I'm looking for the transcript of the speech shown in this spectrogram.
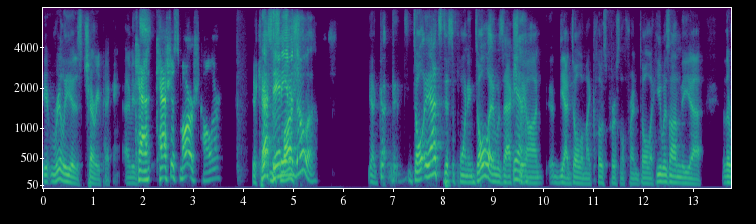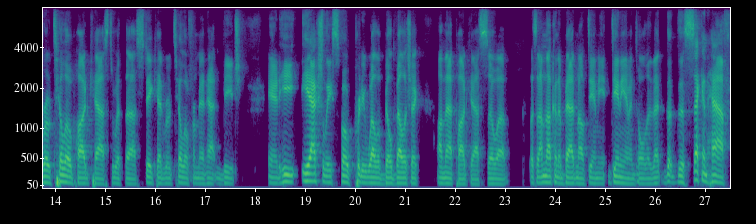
it really is cherry picking. I mean, Ca- Cassius Marsh, caller. yeah, Yeah, Cassius Danny Marsh- Amendola. Yeah, good. Dola, that's disappointing. Dola was actually Yeah. on. Yeah, Dola, my close personal friend Dola. He was on the uh, the Rotillo podcast with uh, Steakhead Rotillo from Manhattan Beach, and he he actually spoke pretty well of Bill Belichick on that podcast. So, uh, listen, I'm not going to badmouth Danny Danny Amendola. That the, the second half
